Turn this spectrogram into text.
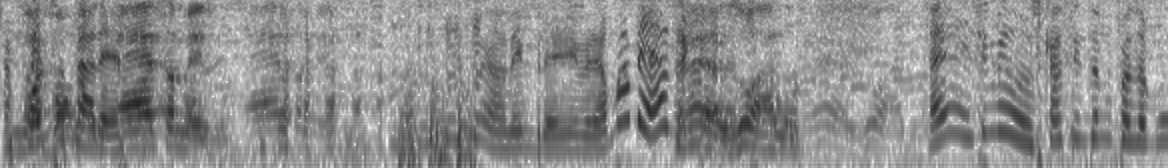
A Não Força é bom. Tarefa. É essa mesmo. É essa mesmo. eu lembrei, lembrei. É uma merda, É, cara. é zoado. Tipo, é, esse, meu, os caras tentando fazer algum,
